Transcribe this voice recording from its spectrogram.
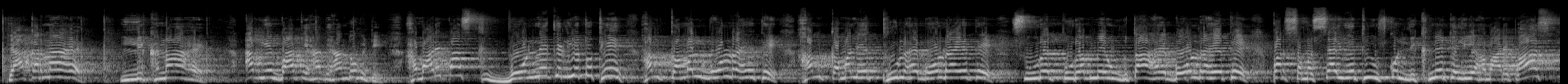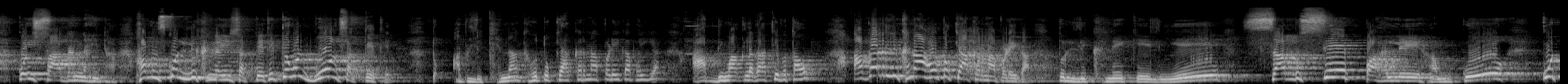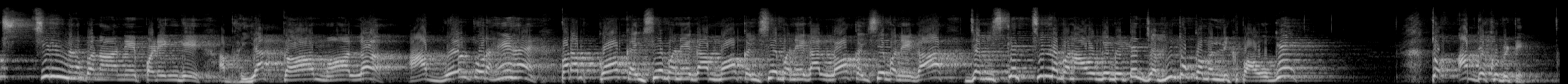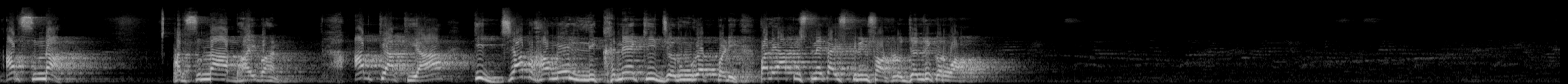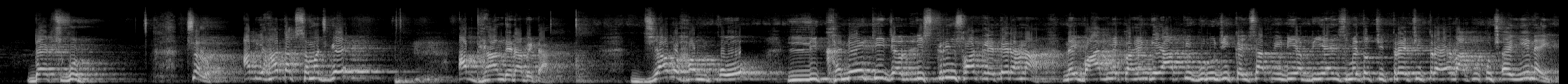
क्या करना है? लिखना है। अब एक बात यहाँ ध्यान दो बेटे, हमारे पास बोलने के लिए तो थे, हम कमल बोल रहे थे, हम कमल एक फूल है बोल रहे थे, सूरज पूरब में उगता है बोल रहे थे, पर समस्या ये थी उसको लिखने के लिए हमारे पास कोई साधन नहीं था, हम उसको लिख नहीं सकते थे, केवल बोल सकते थे। अब लिखना हो तो क्या करना पड़ेगा भैया? आप दिमाग लगा के बताओ। अगर लिखना हो तो क्या करना पड़ेगा? तो लिखने के लिए सबसे पहले हमको कुछ चिन्ह बनाने पड़ेंगे। अब भैया, क, म, ल, आप बोल तो रहे हैं, पर अब क कैसे बनेगा, म कैसे बनेगा, ल कैसे बनेगा? जब इसके चिन्ह बनाओगे बेटे, जब ही तो कमल लिख पाओगे। तो अब देखो बेटे, अब सुनना अब सुनना आप भाई बहन अब क्या किया कि जब हमें लिखने की ज़रूरत पड़ी, पहले आप इसने का स्क्रीनशॉट लो, जल्दी करो आप। दैट्स गुड चलो, अब यहाँ तक समझ गए? अब ध्यान देना बेटा, जब हमको लिखने की ज़रूर स्क्रीनशॉट लेते रहना, नहीं बाद में कहेंगे आपकी गुरुजी कैसा पीडीएफ दिए हैं, इसमें तो चित्र चित्र है, बाकी कुछ है ही नहीं।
